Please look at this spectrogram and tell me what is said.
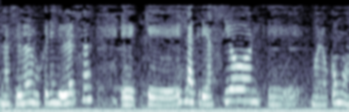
Nacional de Mujeres Diversas, eh, que es la creación, eh, bueno, cómo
